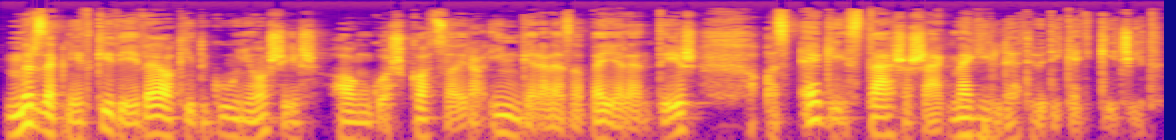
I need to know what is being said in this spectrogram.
Mörzeknét kivéve, akit gúnyos és hangos kacajra ingerel ez a bejelentés, az egész társaság megilletődik egy kicsit.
